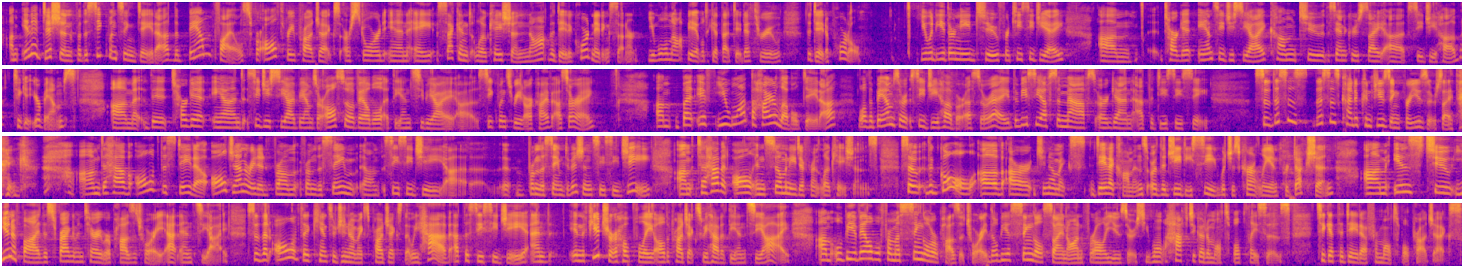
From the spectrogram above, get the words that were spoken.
Um, in addition, for the sequencing data, the BAM files for all three projects are stored in a second location, not the data coordinating center. You will not be able to get that data through the data portal. You would either need to, for TCGA, um, Target and CGCI come to the Santa Cruz site uh, CG Hub to get your BAMs. Um, the Target and CGCI BAMs are also available at the NCBI uh, Sequence Read Archive, SRA. Um, but if you want the higher level data, while the BAMs are at CG Hub or SRA, the VCFs and MAFs are again at the DCC. So this is, this is kind of confusing for users, I think, um, to have all of this data all generated from, from the same um, CCG uh, uh, from the same division, CCG, um, to have it all in so many different locations. So the goal of our Genomics Data Commons, or the GDC, which is currently in production, um, is to unify this fragmentary repository at NCI so that all of the cancer genomics projects that we have at the CCG and in the future, hopefully, all the projects we have at the NCI um, will be available from a single repository. There'll be a single sign-on for all users. You won't have to go to multiple places to get the data from multiple projects.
